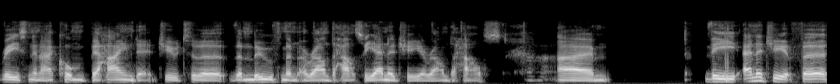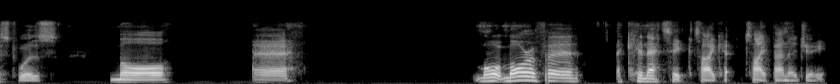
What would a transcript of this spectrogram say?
reasoning I come behind it due to the, the movement around the house, the energy around the house. Uh-huh. Um, the energy at first was more, uh, more, more of a, a kinetic type type energy.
